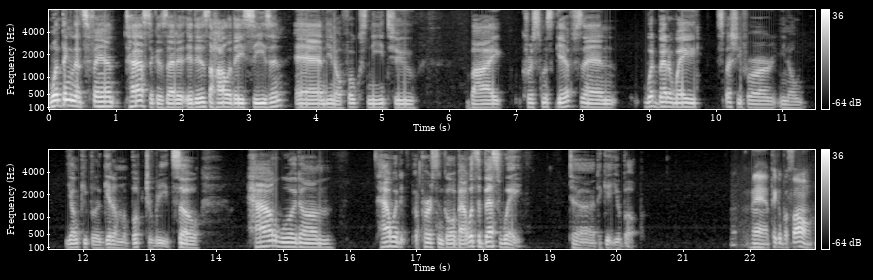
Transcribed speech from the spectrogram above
one thing that's fantastic is that it, it is the holiday season, and you know, folks need to buy Christmas gifts, and what better way especially for our you know young people to get them a book to read. So, how would um how would a person go about? What's the best way to to get your book? Man, pick up a phone.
